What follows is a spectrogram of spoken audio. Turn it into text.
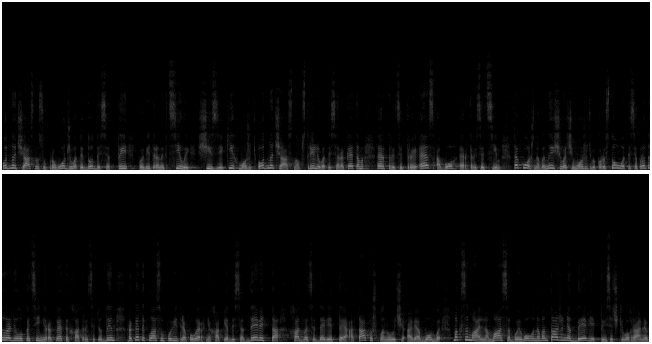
одночасно супроводжувати до 10 повітряних цілей, 6 з яких можуть одночасно обстрілюватися ракетами Р-33С або Р-37. Також на винищувачі можуть використовуватися протирадіолокаційні ракети Х-31, ракети класу повітря поверхня Х-50, Х-59 та Х-29Т, а також плануючі авіабомби. Максимальна маса бойового навантаження 9 тисяч кілограмів.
